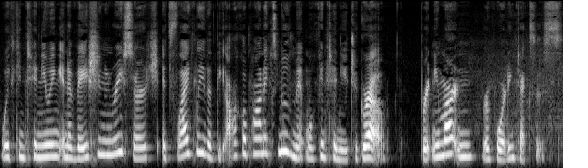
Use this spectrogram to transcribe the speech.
With continuing innovation and research, it's likely that the aquaponics movement will continue to grow. Brittany Martin, reporting Texas.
